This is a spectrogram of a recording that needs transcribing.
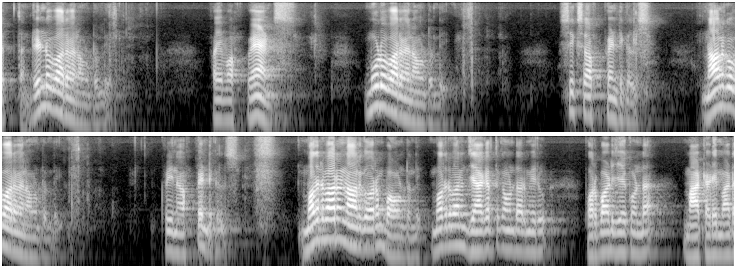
చెప్తాను. రెండో వారం ఎలా ఉంటుంది? ఫైవ్ ఆఫ్ వ్యాండ్స్ మూడో వారం ఎలా ఉంటుంది? సిక్స్ ఆఫ్ పెంటికల్స్ నాలుగో వారం ఎలా ఉంటుంది? క్వీన్ ఆఫ్ పెంటికల్స్ మొదటి వారం నాలుగో వారం బాగుంటుంది. మొదటి వారం జాగ్రత్తగా ఉంటారు మీరు. పొరపాటు చేయకుండా మాట్లాడే మాట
